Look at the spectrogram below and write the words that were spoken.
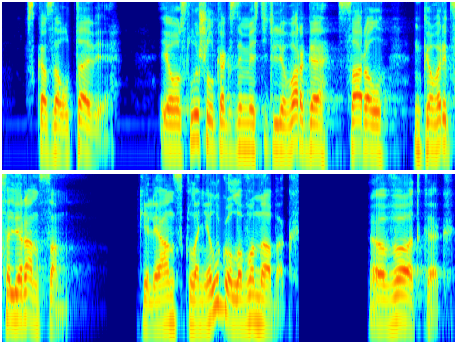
— сказал Тави. Я услышал, как заместитель Варга, Сарл, говорит с Алирансом. Килиан склонил голову на бок. «Вот как.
